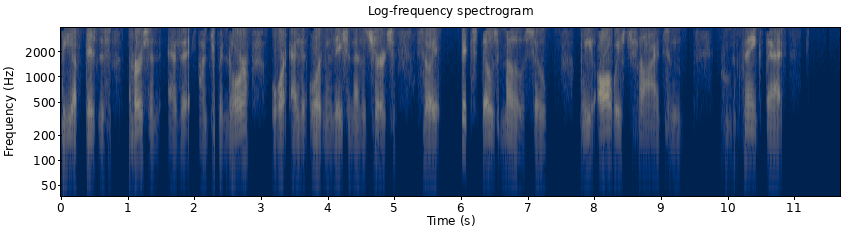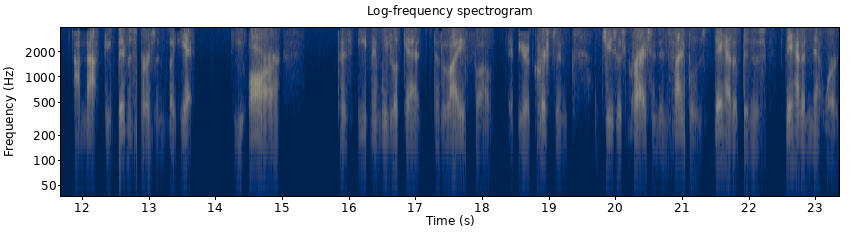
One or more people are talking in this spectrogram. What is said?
be a business person as an entrepreneur or as an organization as a church. So it fits those modes. So we always try to who think that I'm not a business person, but yet you are, because even we look at the life of if you're a Christian, Jesus Christ and the disciples, they had a business, they had a network.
